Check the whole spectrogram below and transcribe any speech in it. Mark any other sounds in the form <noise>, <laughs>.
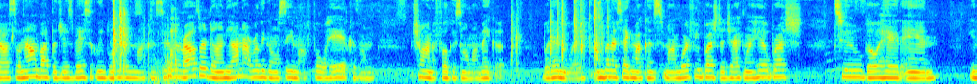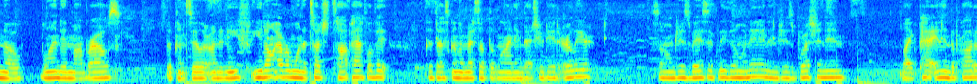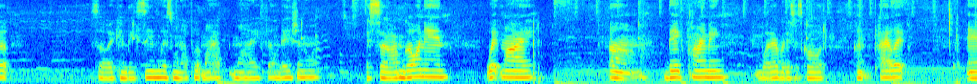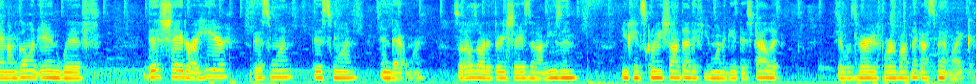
Y'all, so now I'm about to just basically blend in my concealer. Brows are done. Y'all not really gonna see my full head because I'm trying to focus on my makeup. But anyway, I'm gonna take my my Morphe brush, the Jaclyn Hill brush, to go ahead and, you know, blend in my brows, the concealer underneath. You don't ever want to touch the top half of it because that's gonna mess up the lining that you did earlier. So I'm just basically going in and just brushing in, like patting in the product so it can be seamless when I put my my foundation on. So I'm going in with my um, big priming, whatever this is called, palette. And I'm going in with this shade right here, this one, this one, and that one. So those are the three shades that I'm using. You can screenshot that if you want to get this palette. It was very affordable. I think I spent like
